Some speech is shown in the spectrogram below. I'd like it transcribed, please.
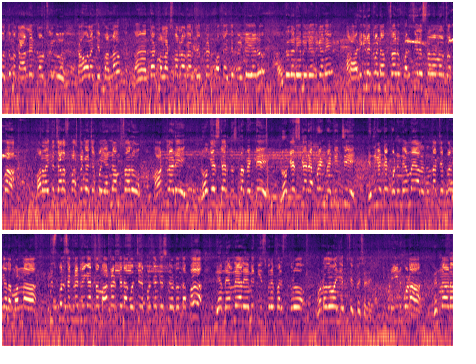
వద్దు మాకు ఆన్లైన్ కౌన్సిలింగ్ కావాలని చెప్పి అన్నాం ఇందాక మా లక్ష్మణరావు గారు చెప్పినట్టు కొంత అయితే బెండ్ అయ్యారు. అవుతుందని ఏమీ లేదు కానీ మనం అడిగినటువంటి అంశాలు పరిశీలిస్తానన్నారు తప్ప మనమైతే చాలా స్పష్టంగా చెప్పే ఎన్ని అంశాలు మాట్లాడి లోకేష్ గారి దృష్టిలో పెట్టి లోకేష్ గారి అపాయింట్మెంట్ ఇచ్చి ఎందుకంటే కొన్ని నిర్ణయాలు ఇందాక చెప్పాను కదా మొన్న ప్రిన్సిపల్ సెక్రటరీ గారితో మాట్లాడితే నాకు వచ్చి రిప్రజెంటేషన్ ఇవ్వడం తప్ప నేను నిర్ణయాలు ఏమీ తీసుకునే పరిస్థితిలో ఉండదు అని చెప్పి చెప్పేశాడు ఆయన. ఇప్పుడు ఈయన కూడా విన్నాడు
